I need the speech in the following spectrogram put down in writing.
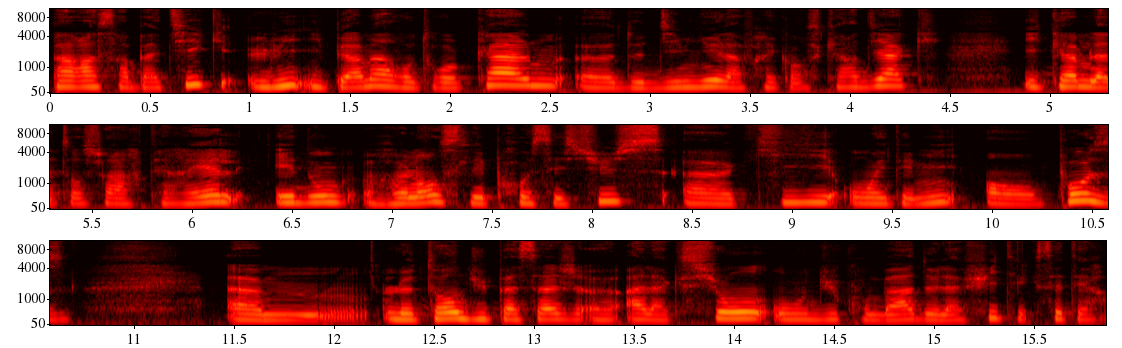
parasympathique, lui, il permet un retour au calme, euh, de diminuer la fréquence cardiaque, il calme la tension artérielle et donc relance les processus euh, qui ont été mis en pause euh, le temps du passage à l'action ou du combat, de la fuite, etc.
